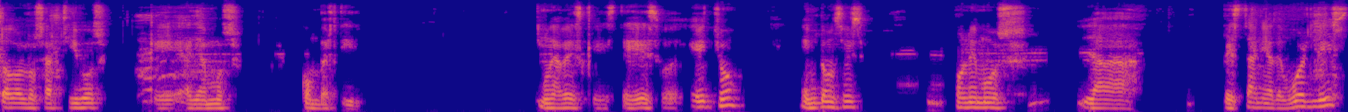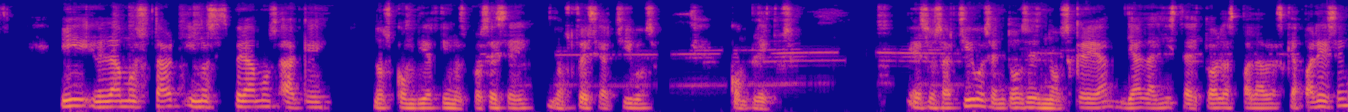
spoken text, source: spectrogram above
todos los archivos que hayamos convertido. Una vez que esté eso hecho, entonces ponemos la pestaña de Word List y le damos Start y nos esperamos a que nos convierta y nos procese los 13 archivos completos. Esos archivos entonces nos crea ya la lista de todas las palabras que aparecen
